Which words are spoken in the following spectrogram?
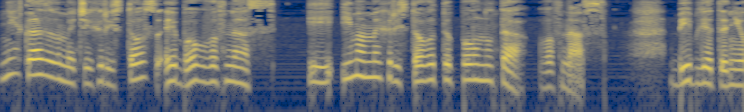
Ние казваме, че Христос е Бог в нас и имаме Христовата пълнота в нас. Библията ни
